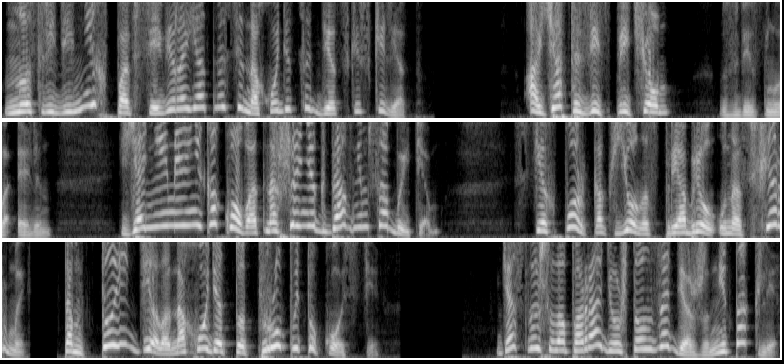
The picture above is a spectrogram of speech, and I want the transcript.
но среди них, по всей вероятности, находится детский скелет. «А я-то здесь при чем?» — взвизгнула Эллен. «Я не имею никакого отношения к давним событиям. С тех пор, как Йонас приобрел у нас фермы, там то и дело находят то трупы, то кости. Я слышала по радио, что он задержан, не так ли?»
